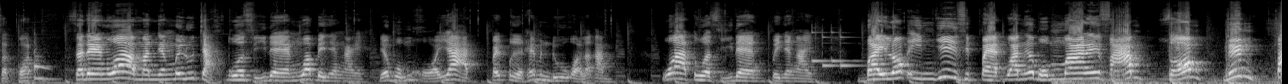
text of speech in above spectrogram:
สกอตแสดงว่ามันยังไม่รู้จักตัวสีแดงว่าเป็นยังไง เดี๋ยวผมขอญาตไปเปิดให้มันดูก่อนแล้วกัน ว่าตัวสีแดงเป็นยังไง ใบล็อกอิน 28 วันครับผมมาในสามสองหนึ่งไป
